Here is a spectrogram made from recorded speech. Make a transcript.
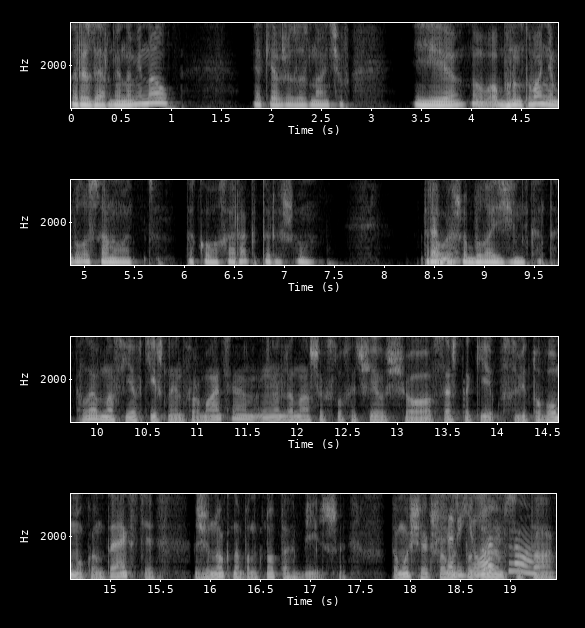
резервний номінал, як я вже зазначив. І ну, обґрунтування було саме от такого характеру, що треба, Але- щоб була жінка. Так. Але в нас є втішна інформація для наших слухачів, що все ж таки в світовому контексті жінок на банкнотах більше. Тому що якщо Серйозно? ми подивимося, так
